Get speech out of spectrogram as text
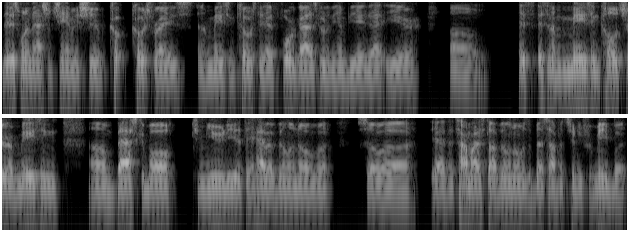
they just won a national championship. Co- coach Wright's an amazing coach. They had four guys go to the NBA that year. Um, it's it's an amazing culture, amazing um, basketball community that they have at Villanova. So uh, yeah, at the time I just thought Villanova was the best opportunity for me. But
